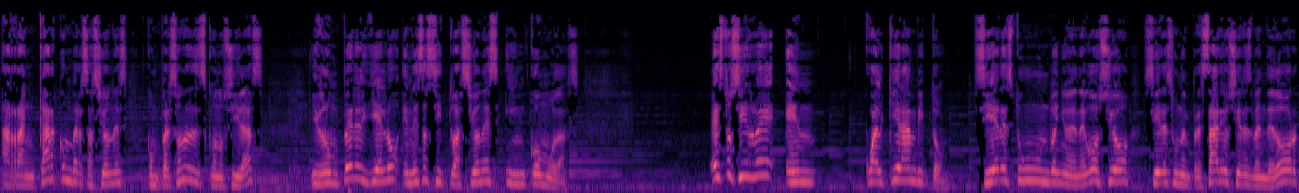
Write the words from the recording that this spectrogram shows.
arrancar conversaciones con personas desconocidas y romper el hielo en esas situaciones incómodas. Esto sirve en cualquier ámbito. Si eres tú un dueño de negocio, si eres un empresario, si eres vendedor,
